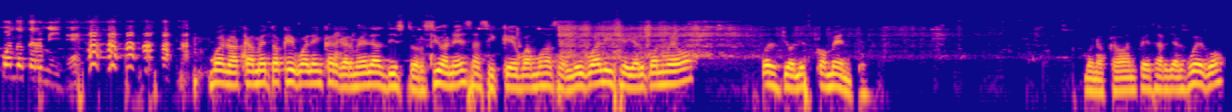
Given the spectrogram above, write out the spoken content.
cuando termine. Bueno, acá me toca igual encargarme de las distorsiones, así que vamos a hacerlo igual y si hay algo nuevo, pues yo les comento. Bueno, acá va a empezar ya el juego.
